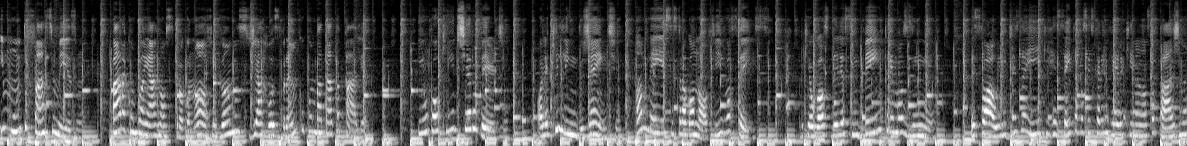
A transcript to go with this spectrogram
e muito fácil mesmo. Para acompanhar nosso estrogonofe, vamos de arroz branco com batata palha e um pouquinho de cheiro verde. Olha que lindo, gente! Amei esse estrogonofe. E vocês? Porque eu gosto dele assim, bem cremosinho. Pessoal, e me diz aí que receita vocês querem ver aqui na nossa página.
